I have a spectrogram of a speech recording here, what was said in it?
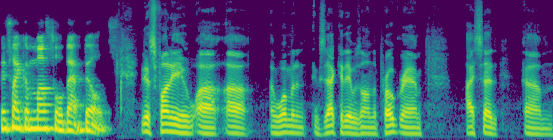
It's like a muscle that builds. It's funny. Uh, uh, a woman executive was on the program. I said um,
